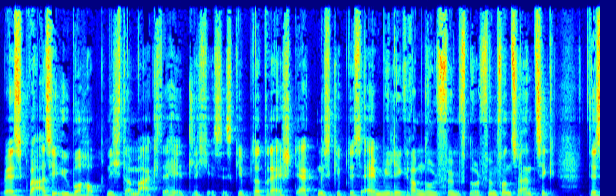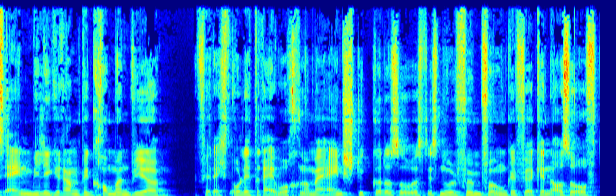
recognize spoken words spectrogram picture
weil es quasi überhaupt nicht am Markt erhältlich ist. Es gibt da drei Stärken. Es gibt das 1 Milligramm 0,5, 0,25. Das 1 Milligramm bekommen wir vielleicht alle drei Wochen einmal ein Stück oder sowas. Das 0,5er ungefähr genauso oft.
